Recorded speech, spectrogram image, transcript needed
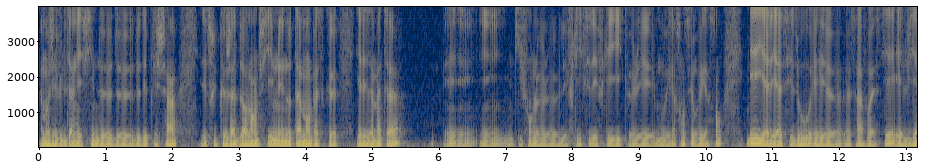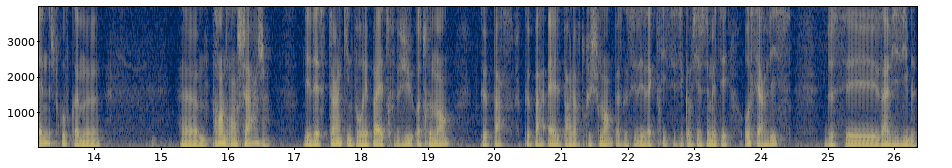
là, moi, j'ai vu le dernier film de, de, de Desplechin. Il y a des trucs que j'adore dans le film, et notamment parce qu'il y a des amateurs et, qui font le- le- les flics, c'est des flics, les mauvais garçons, c'est mauvais garçons. Et il y a Léa Seydoux et euh, Sarah Forestier, et elles viennent, je trouve, comme euh, euh, prendre en charge des destins qui ne pourraient pas être vus autrement que par, elles, par leur truchement, parce que c'est des actrices. Et c'est comme si elles se mettaient au service de ces invisibles.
